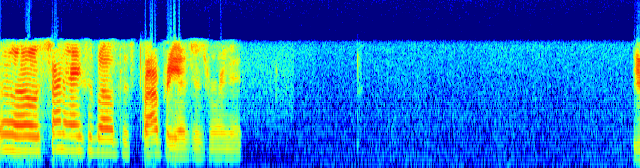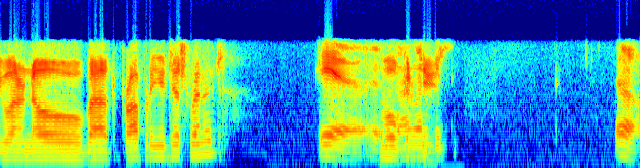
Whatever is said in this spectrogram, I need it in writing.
Uh, I was trying to ask about this property I just rented. You want to know about the property you just rented? Yeah. I'm I wanna. Get... Oh.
